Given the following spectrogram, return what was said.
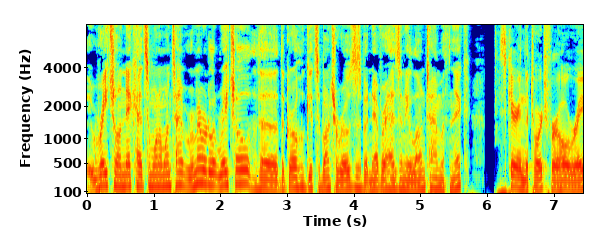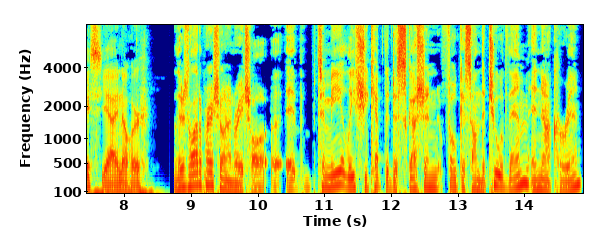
Rachel and Nick had some one-on-one time. Remember Rachel, the the girl who gets a bunch of roses but never has any alone time with Nick? He's carrying the torch for a whole race. Yeah, I know her. There's a lot of pressure on Rachel. Uh, it, to me, at least, she kept the discussion focus on the two of them and not Corinne.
